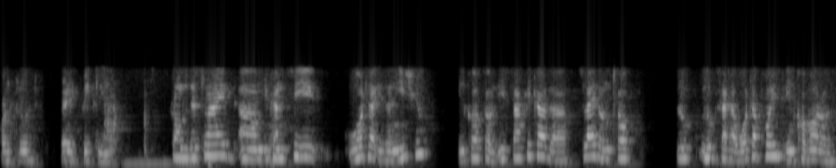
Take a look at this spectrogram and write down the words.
conclude very quickly. From the slide, um, you can see water is an issue in coastal East Africa. The slide on top look, looks at a water point in Comoros.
